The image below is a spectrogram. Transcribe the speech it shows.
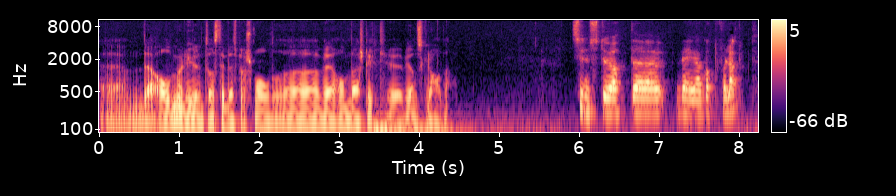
Eh, det er all mulig grunn til å stille spørsmål eh, ved om det er slik vi ønsker å ha det. Syns du at VG har gått for langt?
